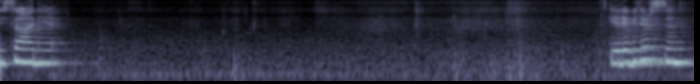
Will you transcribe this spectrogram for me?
Bir saniye. Gelebilirsin.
